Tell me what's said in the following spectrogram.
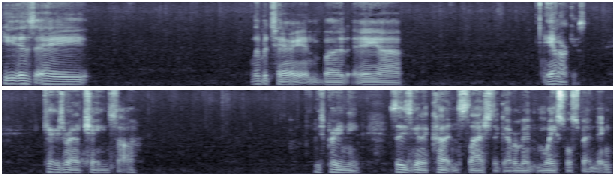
He is a libertarian, but a uh, anarchist. Carries around a chainsaw. He's pretty neat. Says he's going to cut and slash the government and wasteful spending,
